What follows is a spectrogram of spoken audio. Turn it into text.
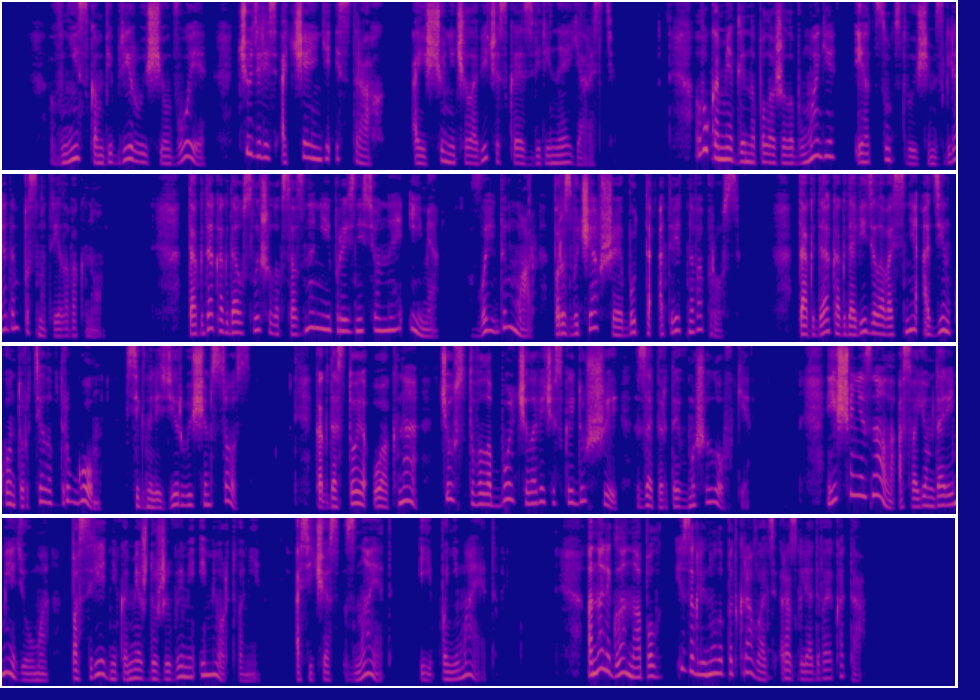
В низком вибрирующем вое чудились отчаяние и страх, а еще нечеловеческая звериная ярость. Лука медленно положила бумаги и отсутствующим взглядом посмотрела в окно. Тогда, когда услышала в сознании произнесенное имя — Вальдемар, прозвучавшее будто ответ на вопрос. Тогда, когда видела во сне один контур тела в другом, сигнализирующим СОС. Когда, стоя у окна, чувствовала боль человеческой души, запертой в мышеловке. Еще не знала о своем даре медиума, посредника между живыми и мертвыми, а сейчас знает и понимает. Она легла на пол и заглянула под кровать, разглядывая кота.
